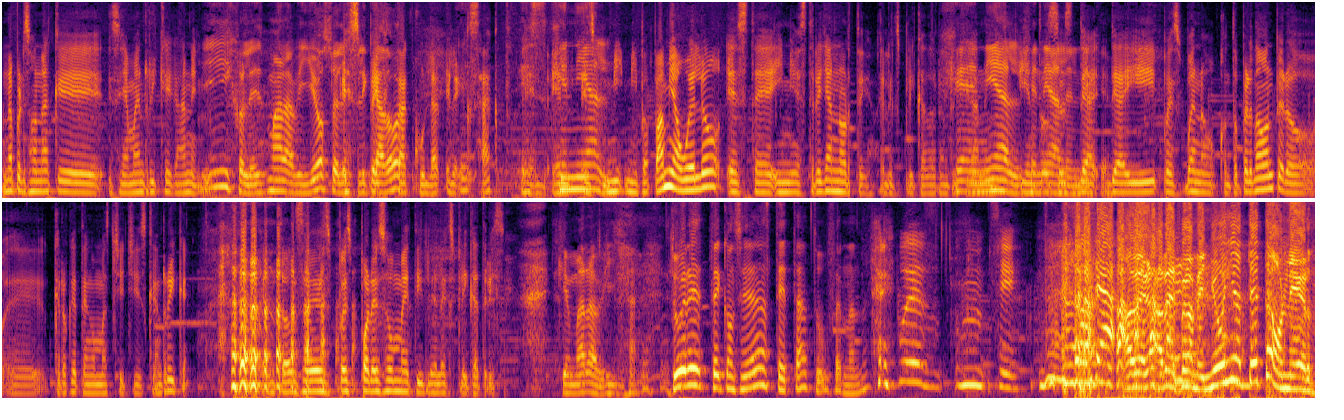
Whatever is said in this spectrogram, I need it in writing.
Una persona que se llama Enrique Ganem. Híjole, es maravilloso el explicador. Espectacular, el Es- exacto. es El- el- genial. mi, mi papá, mi abuelo, este y mi estrella norte, el explicador. Enrique Ganem. Genial, Y genial, entonces de, Enrique. de ahí, pues bueno, contó perdón, pero eh, creo que tengo más chichis que Enrique. Entonces, pues por eso me la explicatriz. Qué maravilla. ¿Tú eres, te consideras teta, tú, Fernanda? Pues mm, sí. o sea, A ver, a ver, espérame, ¿ñoña, teta o nerd?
